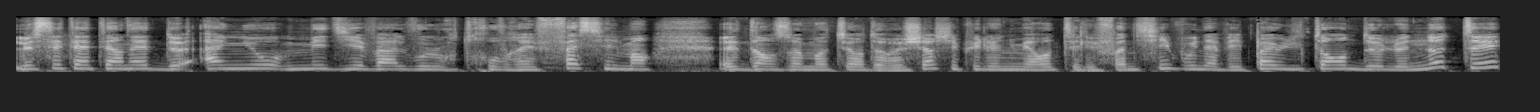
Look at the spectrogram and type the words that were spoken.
Le site internet de Agneau médiéval, vous le retrouverez facilement euh, dans un moteur de recherche. Et puis le numéro de téléphone, si vous n'avez pas eu le temps de le noter,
